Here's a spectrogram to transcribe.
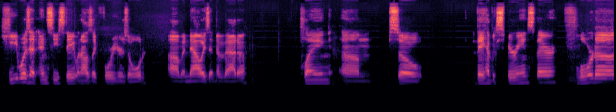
He was at NC State when I was like four years old, um, and now he's at Nevada playing. Um, so they have experience there. Florida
